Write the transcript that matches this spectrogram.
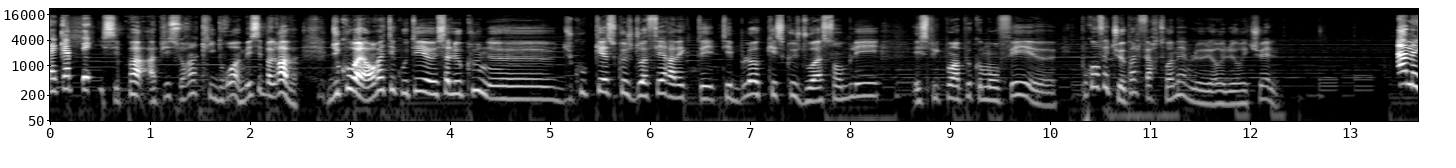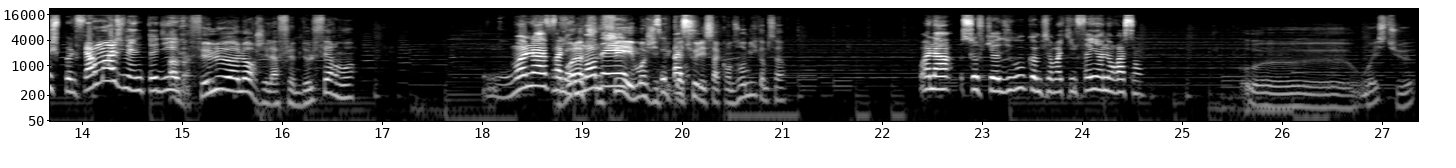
T'as capté. Il sait pas appuyer sur un clic droit, mais c'est pas grave. Du coup, alors, on va t'écouter, euh, ça le clown. euh, du coup, qu'est-ce que je dois faire avec tes, tes blocs? Qu'est-ce que je dois assembler? Explique-moi un peu comment on fait. euh. Pourquoi en fait tu veux pas le faire toi-même, le, le- le rituel? Ah, mais je peux le faire moi, je viens de te dire. Ah, bah fais-le alors, j'ai la flemme de le faire moi. Voilà, fallait voilà, tu demander. le fais et moi j'ai plus qu'à tuer les 50 zombies comme ça. Voilà, sauf que du coup, comme c'est moi qui le fais, il y en aura 100. Euh... Ouais, si tu veux.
